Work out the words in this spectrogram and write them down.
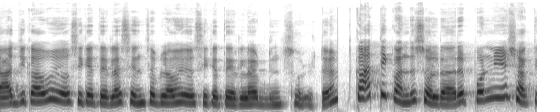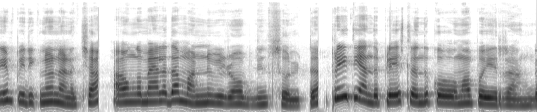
லாஜிக்காவும் யோசிக்க தெரியல சென்சிபிளாவும் யோசிக்க தெரியல அப்படின்னு சொல்லிட்டு கார்த்திக் வந்து சொல்றாரு பொன்னியும் சக்தியும் பிரிக்கணும்னு நினைச்சா அவங்க மேலதான் மண்ணு விழும் அப்படின்னு சொல்லிட்டு பிரீத்தி அந்த பிளேஸ்ல இருந்து கோவமா போயிடுறாங்க.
